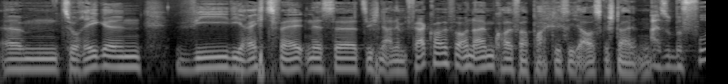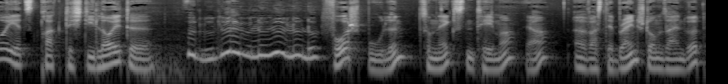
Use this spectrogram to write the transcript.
ähm, zu regeln, wie die Rechtsverhältnisse zwischen einem Verkäufer und einem Käufer praktisch sich ausgestalten. Also bevor jetzt praktisch die Leute vorspulen zum nächsten Thema, ja, äh, was der Brainstorm sein wird,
